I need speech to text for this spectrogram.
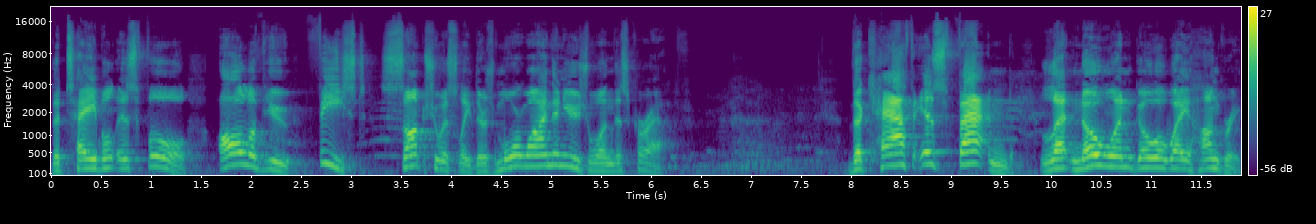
The table is full. All of you feast sumptuously. There's more wine than usual in this carafe. The calf is fattened. Let no one go away hungry.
